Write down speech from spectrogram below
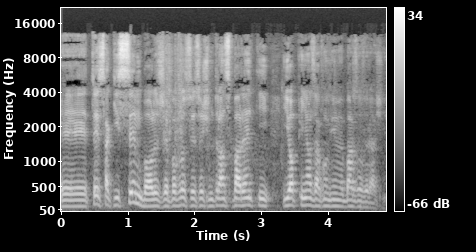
Y, To jest taki symbol, że po prostu jesteśmy transparentni i o pieniądzach mówimy bardzo wyraźnie.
